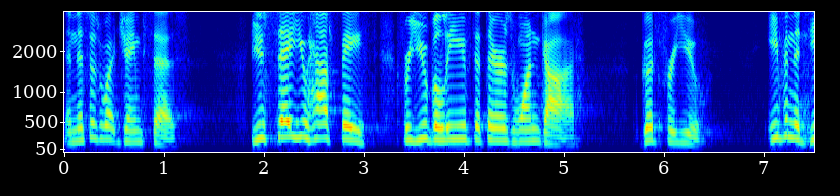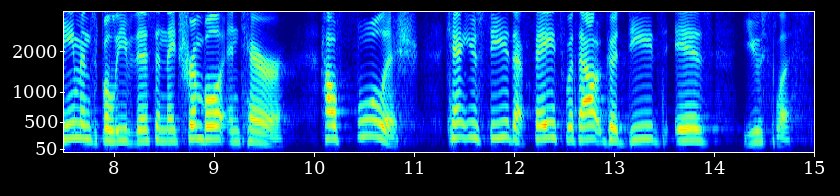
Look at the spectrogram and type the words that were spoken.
And this is what James says You say you have faith, for you believe that there is one God. Good for you. Even the demons believe this and they tremble in terror. How foolish. Can't you see that faith without good deeds is useless?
